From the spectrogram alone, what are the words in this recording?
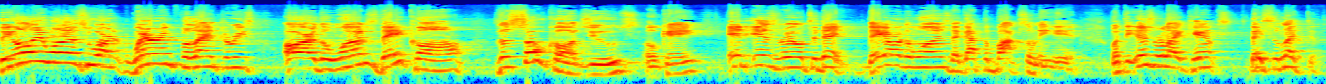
The only ones who are wearing phylacteries are the ones they call the so-called Jews, okay, in Israel today. They are the ones that got the box on their head. But the Israelite camps, they selective.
